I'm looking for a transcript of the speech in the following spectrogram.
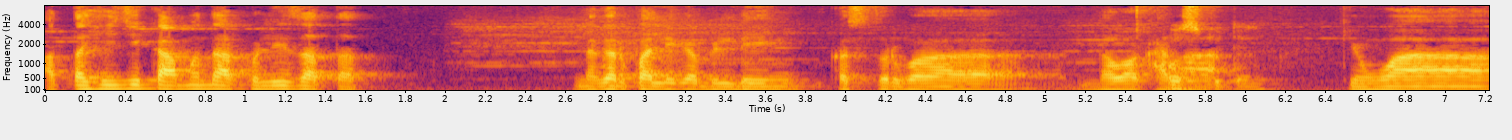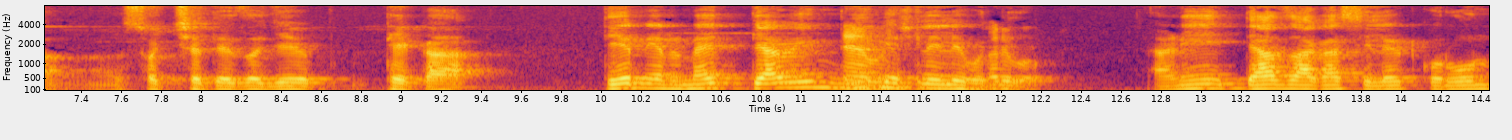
आता ही जी कामं दाखवली जातात नगरपालिका बिल्डिंग कस्तुरबा दवाखाना हॉस्पिटल किंवा स्वच्छतेचं जे ठेका. ते निर्णय त्यावेळी मी. घेतलेले होते. आणि त्या जागा सिलेक्ट करून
